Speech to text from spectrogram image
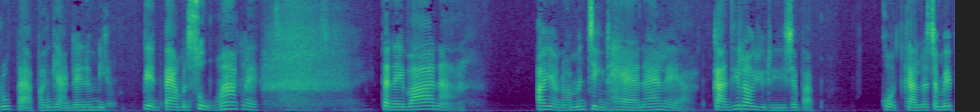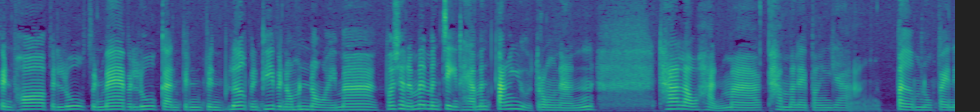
รูปแบบบางอย่างไดนามิกเปลี่ยนแปลงมันสูงมากเลยใช่ใช่แต่ในบ้านอะเอาอย่างน้อยมันจริงแท้แน่เลยอะการที่เราอยู่ดีๆจะแบบโกรธกันแล้วจะไม่เป็นพ่อเป็นลูกเป็นแม่เป็นลูกกันเป็นเป็นเลิกเป็นพี่เป็นน้องมันน้อยมาก เพราะฉะนั้นมันมันจริงแท้มันตั้งอยู่ตรงนั้น ถ้าเราหันมาทำอะไรบางอย่าง เติมลงไปใน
